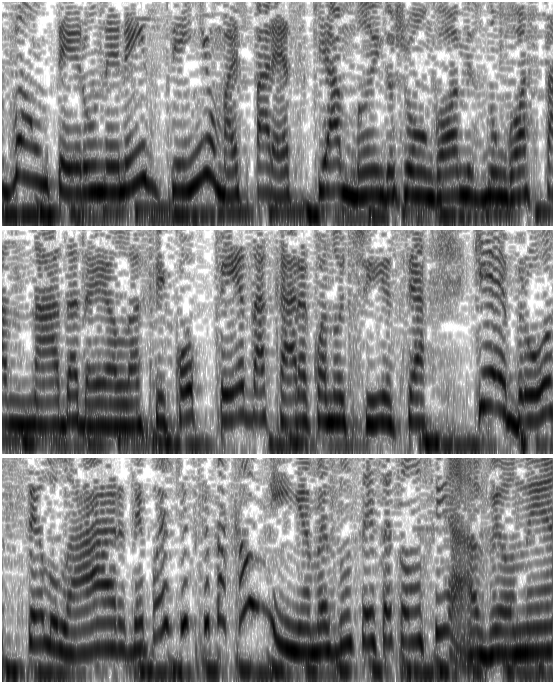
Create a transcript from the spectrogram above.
vão ter um nenenzinho, mas parece que a mãe do João Gomes não gosta nada dela. Ficou pé da cara com a notícia, quebrou o celular. Depois disse que tá calminha, mas não sei se é confiável, né?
